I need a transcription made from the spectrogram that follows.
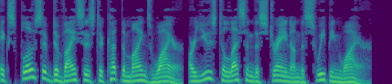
explosive devices to cut the mine's wire, are used to lessen the strain on the sweeping wire.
